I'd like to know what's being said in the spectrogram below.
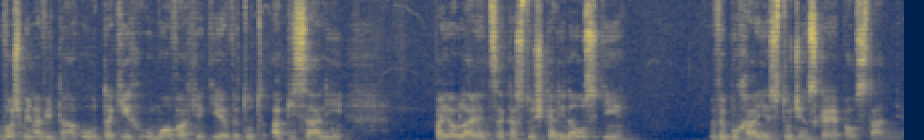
Wośmienawita, u takich umowach, jakie wy tu opisali, pojawiaється Kastuś Kalinowski, wybuchaje studzienskie powstanie.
